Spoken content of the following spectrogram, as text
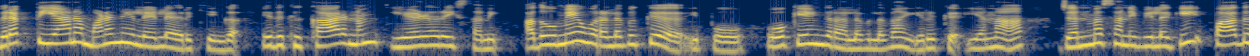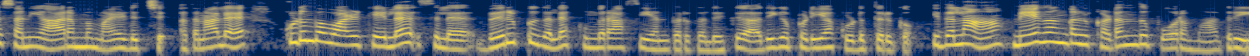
விரக்தியான மனநிலையில இருக்கீங்க. இதுக்கு காரணம் ஏழரை சனி. அதுவும் ஓரளவுக்கு இப்போது ஓகேங்கிற அளவில் தான் இருக்குது ஏன்னா ஜென்ம சனி விலகி பாத சனி ஆரம்பம் ஆயிடுச்சு அதனால் குடும்ப வாழ்க்கையில் சில வெறுப்புகளை கும்பராசி அன்பர்களுக்கு அதிகப்படியாக கொடுத்துருக்கும். இதெல்லாம் மேகங்கள் கடந்து போகிற மாதிரி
